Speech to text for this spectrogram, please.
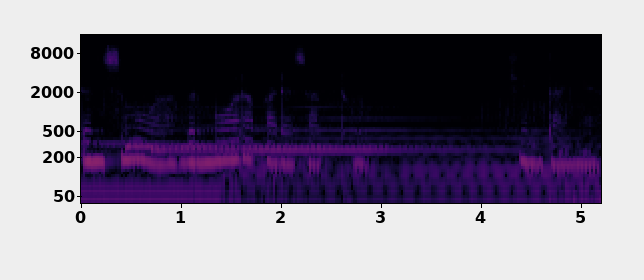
dan semua bermuara pada satu cintanya.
